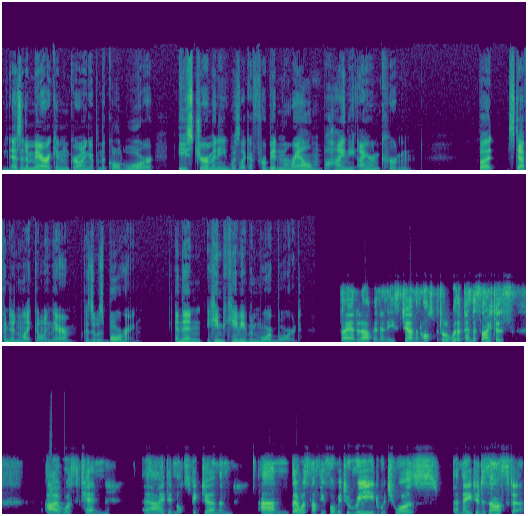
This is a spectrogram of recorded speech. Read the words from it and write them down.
mean, as an American growing up in the Cold War, East Germany was like a forbidden realm behind the Iron Curtain. But Stefan didn't like going there because it was boring. And then he became even more bored. I ended up in an East German hospital with appendicitis. I was 10. I did not speak German. And there was nothing for me to read, which was a major disaster.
